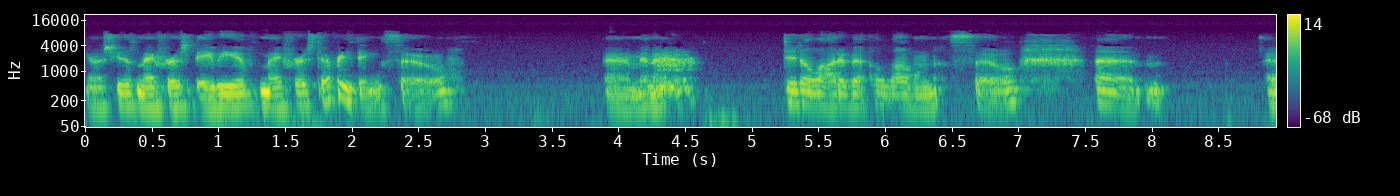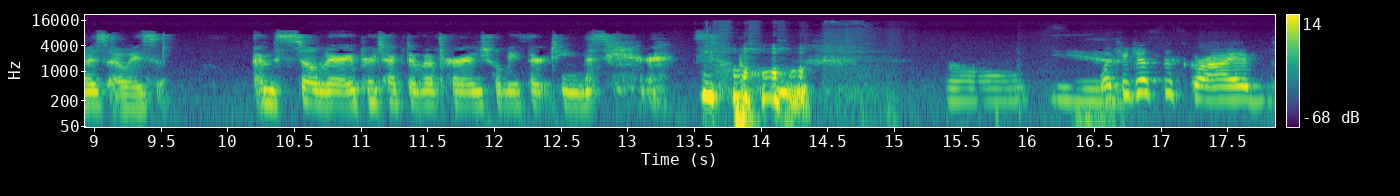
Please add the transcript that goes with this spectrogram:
you know, she was my first baby of my first everything. So, um, and I did a lot of it alone. So, um, I was always, I'm still very protective of her, and she'll be 13 this year. Aw. Oh. Yeah. What you just described,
